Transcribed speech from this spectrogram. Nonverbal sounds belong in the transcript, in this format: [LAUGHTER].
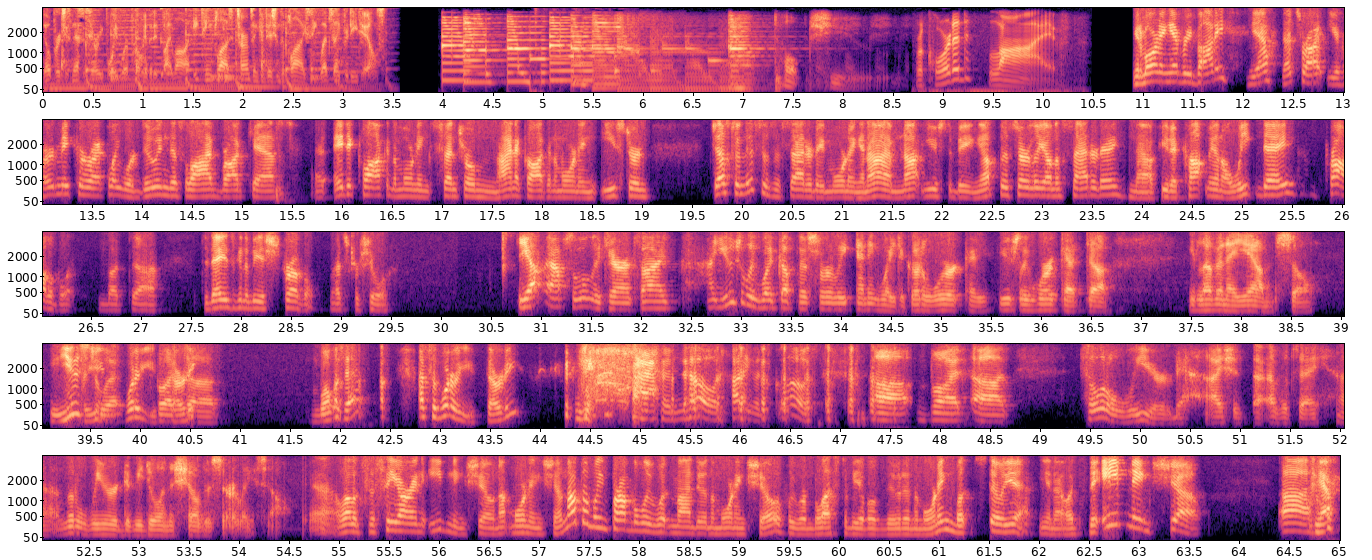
No purchase necessary. Void where prohibited by law. 18 plus terms and conditions apply. See website for details. Talk shoes. Recorded live. Good morning, everybody. Yeah, that's right. You heard me correctly. We're doing this live broadcast at 8 o'clock in the morning Central, 9 o'clock in the morning Eastern. Justin, this is a Saturday morning, and I am not used to being up this early on a Saturday. Now, if you'd have caught me on a weekday, probably. But uh, today's going to be a struggle, that's for sure. Yeah, absolutely, Terrence. I I usually wake up this early anyway to go to work. I usually work at uh, 11 a.m. So used you, to it. What are you, but, 30? Uh, what was that? I said, what are you, 30? [LAUGHS] no, not even close. Uh, but uh, it's a little weird. I should, I would say, uh, a little weird to be doing the show this early. So Yeah, well, it's the CRN evening show, not morning show. Not that we probably wouldn't mind doing the morning show if we were blessed to be able to do it in the morning, but still, yeah, you know, it's the evening show. Uh, Yep.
